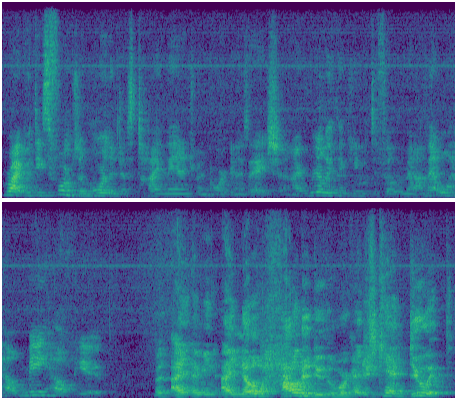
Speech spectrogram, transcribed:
Right, but these forms are more than just time management and organization. I really think you need to fill them out, and that will help me help you. But I, I mean, I know how to do the work. I just can't do it.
